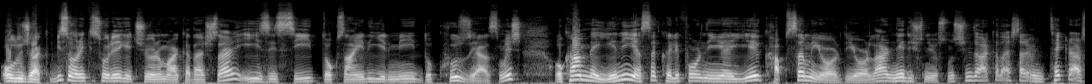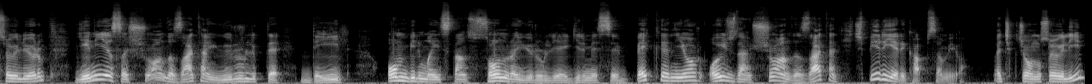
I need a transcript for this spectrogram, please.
olacak. Bir sonraki soruya geçiyorum arkadaşlar. EasyC 9729 yazmış. Okan Bey yeni yasa Kaliforniya'yı kapsamıyor diyorlar. Ne düşünüyorsunuz? Şimdi arkadaşlar tekrar söylüyorum. Yeni yasa şu anda zaten yürürlükte değil. 11 Mayıs'tan sonra yürürlüğe girmesi bekleniyor. O yüzden şu anda zaten hiçbir yeri kapsamıyor. Açıkça onu söyleyeyim.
